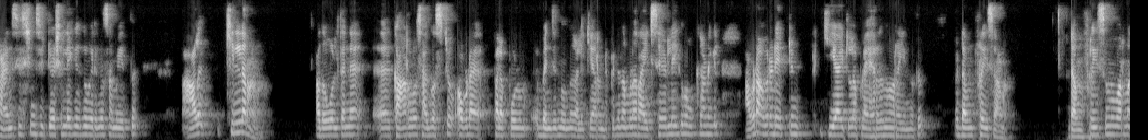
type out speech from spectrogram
ട്രാൻസിഷൻ സിറ്റുവേഷനിലേക്കൊക്കെ വരുന്ന സമയത്ത് ആൾ കില്ലറാണ് അതുപോലെ തന്നെ കാർലോസ് അഗസ്റ്റോ അവിടെ പലപ്പോഴും ബെഞ്ചിൽ നിന്ന് കളിക്കാറുണ്ട്. പിന്നെ നമ്മൾ റൈറ്റ് സൈഡിലേക്ക് നോക്കുകയാണെങ്കിൽ അവിടെ അവരുടെ ഏറ്റവും കീ ആയിട്ടുള്ള പ്ലെയർ എന്ന് പറയുന്നത് ഡംഫ്രൈസ് ആണ്. ഡംഫ്രീസ് എന്ന് പറഞ്ഞ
